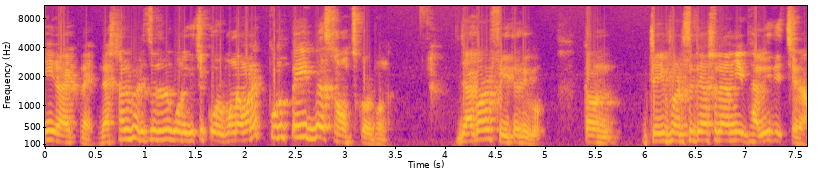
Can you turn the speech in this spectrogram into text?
এই রাইট নাই। ন্যাশনাল ভার্সিটির জন্য কোনো কিছু করব না মানে কোনো পেইড ব্যাচ লঞ্চ করব না। যা করার ফ্রিতে দিব। কারণ যে ইউনিভার্সিটি আসলে আমি ভ্যালু দিচ্ছি না,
